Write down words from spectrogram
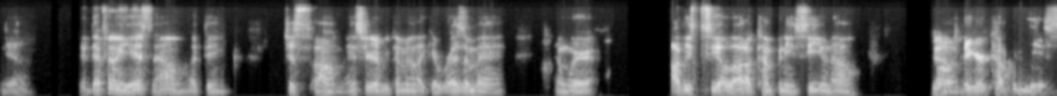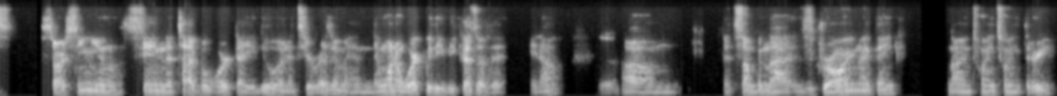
Yeah, it definitely is now. I think just um, Instagram becoming like a resume, and where obviously a lot of companies see you now. Yeah, um, bigger companies start seeing you, seeing the type of work that you do, and it's your resume, and they want to work with you because of it. You know, yeah. um, it's something that is growing. I think now in 2023.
